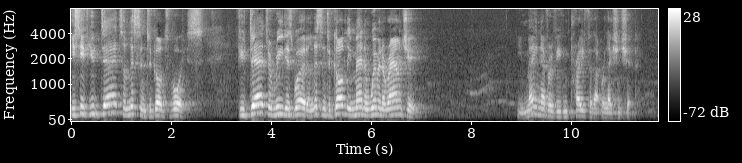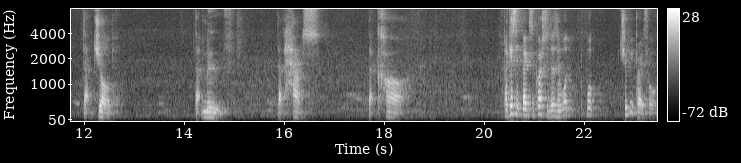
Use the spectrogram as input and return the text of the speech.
You see, if you dare to listen to God's voice, if you dare to read His word and listen to godly men and women around you, you may never have even prayed for that relationship, that job, that move, that house, that car. I guess it begs the question, doesn't it? What, what should we pray for?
